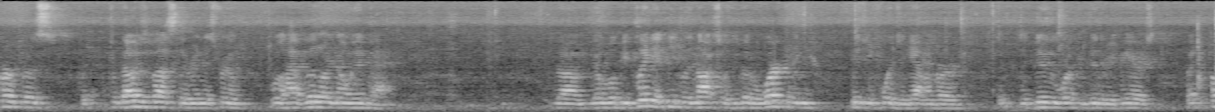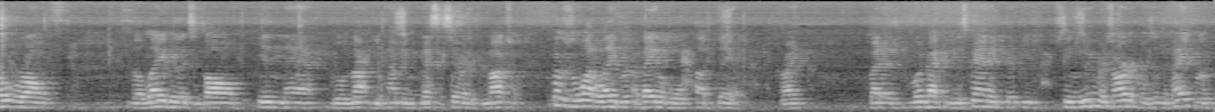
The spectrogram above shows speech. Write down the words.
purpose, for, for those of us that are in this room, will have little or no impact. Um, there will be plenty of people in Knoxville who go to work in Pigeon Forge and Gatlinburg to, to do the work and do the repairs. But overall, the labor that's involved in that will not be coming necessarily from Knoxville, because there's a lot of labor available up there, right? But going back to the Hispanic, you've seen numerous articles in the paper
